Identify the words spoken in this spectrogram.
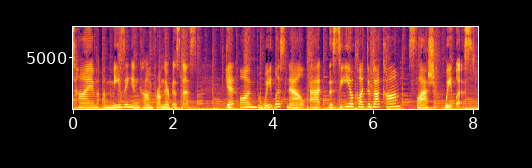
time, amazing income from their business. Get on the waitlist now at theceocollective.com slash waitlist.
